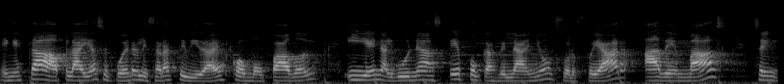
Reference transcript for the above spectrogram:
En esta playa se pueden realizar actividades como paddle y en algunas épocas del año surfear. Además, se-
